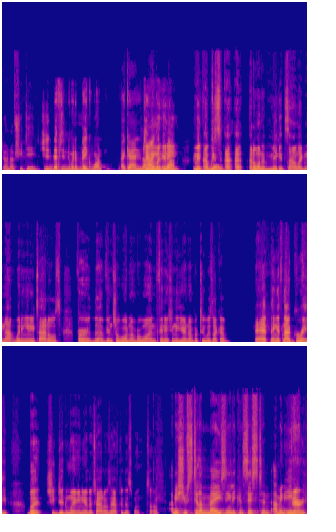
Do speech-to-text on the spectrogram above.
don't know if she did She didn't, definitely didn't win a big mm. one again. No. she I- didn't win yeah. any I mean, I, we, I, I, I don't want to make it sound like not winning any titles for the eventual world number one, finishing the year number two is like a bad thing. It's not great, but she didn't win any other titles after this one. So, I mean, she was still amazingly consistent. I mean, if Very.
